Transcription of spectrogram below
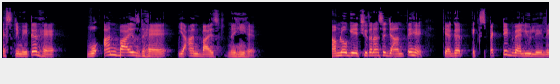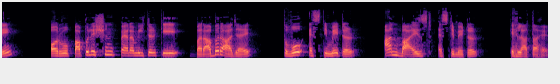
एस्टिमेटर है, वो अनबाइज्ड है या अनबाइज्ड नहीं है। हम लोग ये अच्छी तरह से जानते हैं कि अगर एक्सपेक्टेड वैल्यू ले लें और वो पॉपुलेशन पैरामीटर के बराबर आ जाए तो वो एस्टिमेटर अनबाइज्ड एस्टिमेटर कहलाता है।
